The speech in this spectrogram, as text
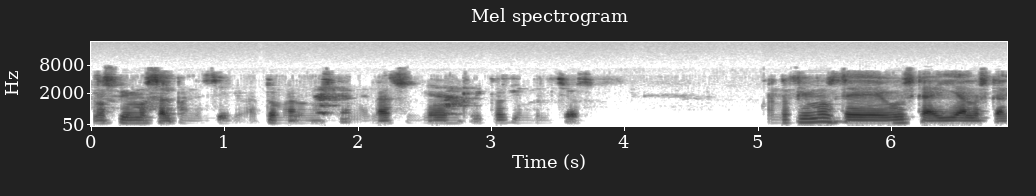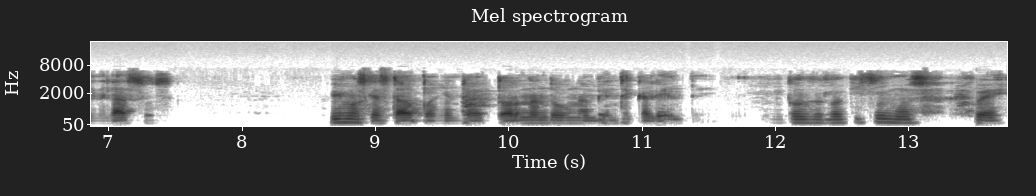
nos fuimos al panecillo a tomar unos canelazos bien ricos, bien deliciosos. Cuando fuimos de Usca ahí a los canelazos, vimos que estaba poniendo, tornando un ambiente caliente. Entonces lo que hicimos fue,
